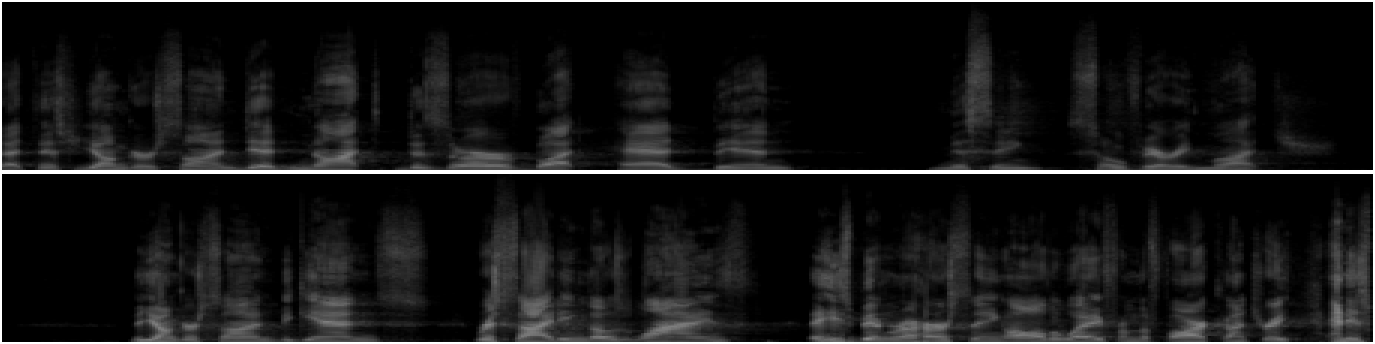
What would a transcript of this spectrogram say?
that this younger son did not deserve but had been missing so very much. The younger son begins reciting those lines he's been rehearsing all the way from the far country, and his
